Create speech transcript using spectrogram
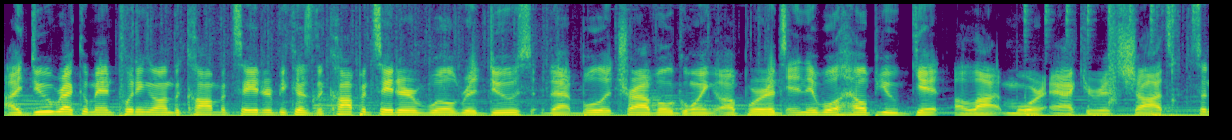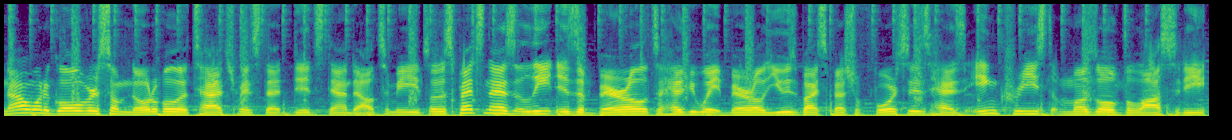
I do recommend putting on the compensator because the compensator will reduce that bullet travel going upwards and it will help you get a lot more accurate shots. So now I want to go over some notable attachments that did stand out to me. So the Spetsnaz Elite is a barrel. It's a heavyweight barrel used by special forces, has increased muzzle velocity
